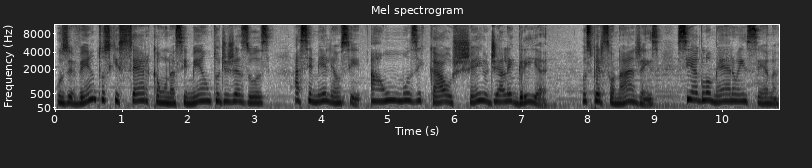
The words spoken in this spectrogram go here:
Os eventos que cercam o nascimento de Jesus assemelham-se a um musical cheio de alegria. Os personagens se aglomeram em cena.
